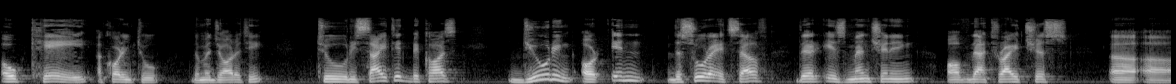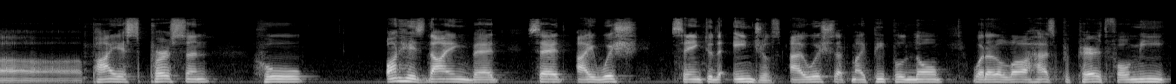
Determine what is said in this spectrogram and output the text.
okay, according to the majority, to recite it because during or in the surah itself, there is mentioning of that righteous, uh, uh, pious person who, on his dying bed, said, I wish, saying to the angels, I wish that my people know what Allah has prepared for me.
